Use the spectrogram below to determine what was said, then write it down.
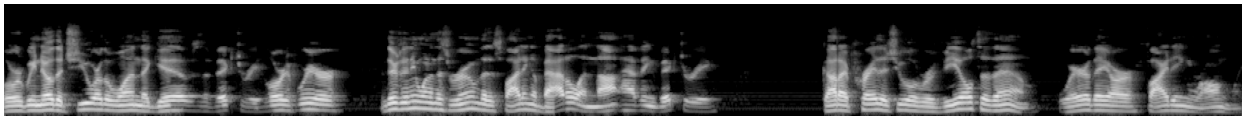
Lord, we know that you are the one that gives the victory. Lord, if we're if there's anyone in this room that is fighting a battle and not having victory, God, I pray that you will reveal to them where they are fighting wrongly.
